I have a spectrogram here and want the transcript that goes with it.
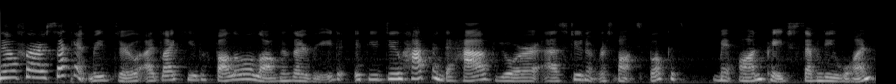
Now for our second read through, I'd like you to follow along as I read. If you do happen to have your uh, student response book, it's on page 71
